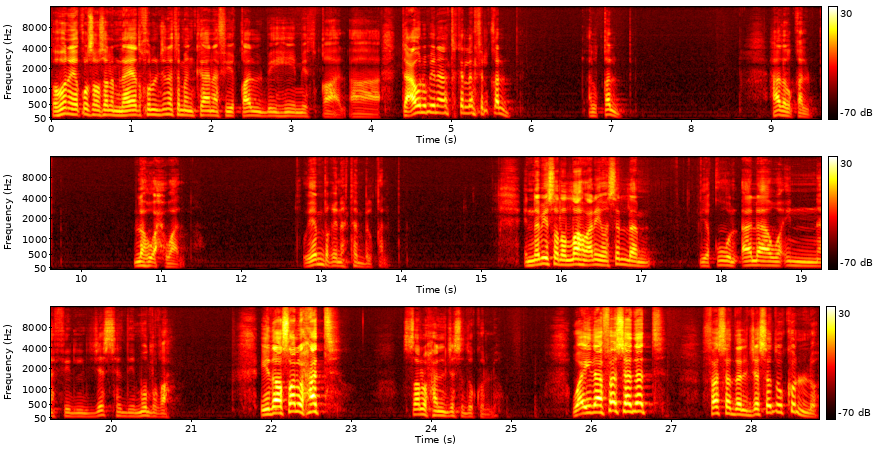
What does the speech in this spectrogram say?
فهنا يقول صلى الله عليه وسلم لا يدخل الجنة من كان في قلبه مثقال. آه تعالوا بنا نتكلم في القلب. القلب. هذا القلب له أحوال. وينبغي نهتم بالقلب. النبي صلى الله عليه وسلم يقول ألا وإن في الجسد مضغة. إذا صلحت صلح الجسد كله. وإذا فسدت فسد الجسد كله.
